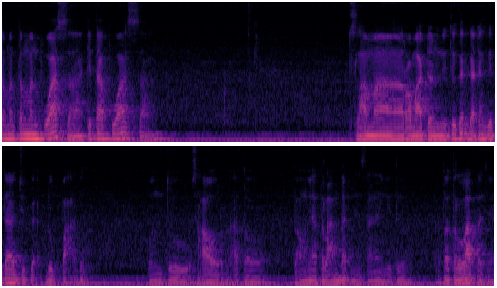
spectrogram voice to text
teman-teman puasa kita puasa selama Ramadan itu kan kadang kita juga lupa tuh untuk sahur atau bangunnya terlambat misalnya gitu atau telat aja.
